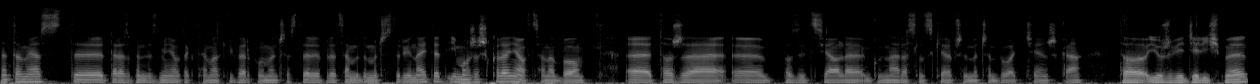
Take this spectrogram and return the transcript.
Natomiast e, teraz będę zmieniał tak temat Liverpool, Manchester, wracamy do Manchester United i może szkoleniowca, no bo e, to, że e, pozycja Ole Gunnara Solskjaera przed meczem była ciężka, to już wiedzieliśmy.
